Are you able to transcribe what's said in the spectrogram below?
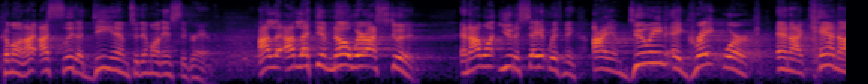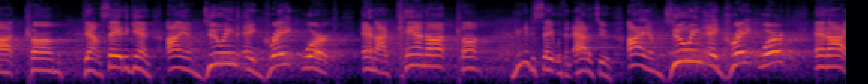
Come on, I, I slid a DM to them on Instagram. I let, I let them know where I stood. And I want you to say it with me I am doing a great work and I cannot come down. Say it again. I am doing a great work and I cannot come. You need to say it with an attitude. I am doing a great work and I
